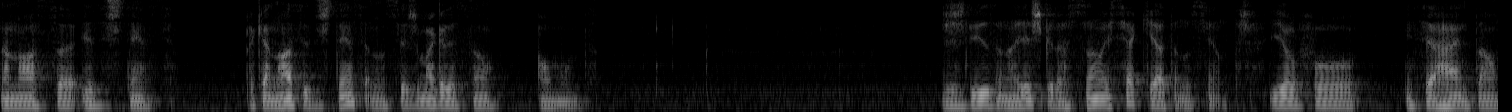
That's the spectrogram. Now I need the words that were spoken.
na nossa existência para que a nossa existência não seja uma agressão ao mundo. Desliza na expiração e se aquieta no centro. E eu vou encerrar então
